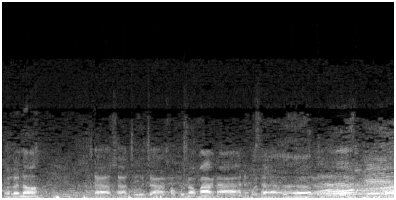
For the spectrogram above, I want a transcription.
หมดแล้วเนาะ จ้าสาธุจ้าขอบคุณมากๆนะอนุโมทนาทุกคนจ้า สา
